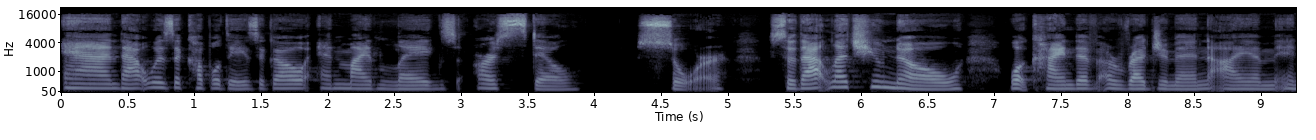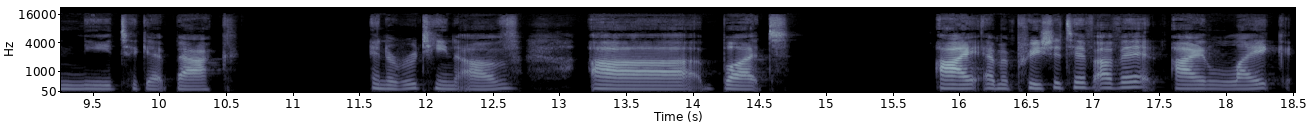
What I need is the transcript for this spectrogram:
And that was a couple days ago. And my legs are still sore. So that lets you know what kind of a regimen I am in need to get back in a routine of. Uh, but I am appreciative of it. I like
